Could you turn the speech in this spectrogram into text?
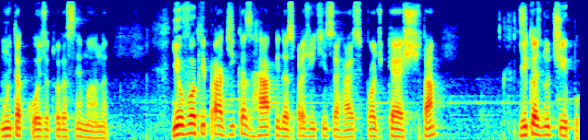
muita coisa toda semana. E eu vou aqui para dicas rápidas para a gente encerrar esse podcast, tá? Dicas do tipo:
